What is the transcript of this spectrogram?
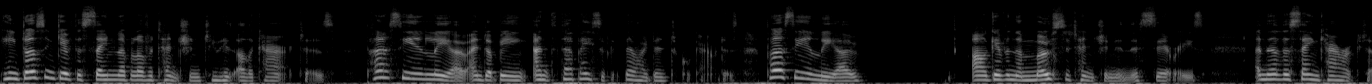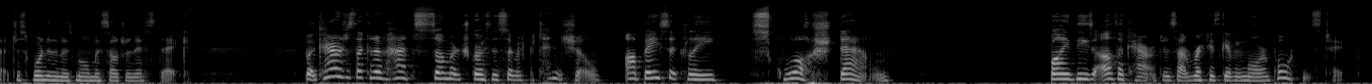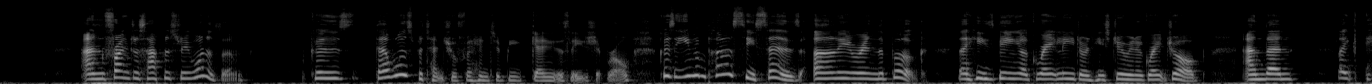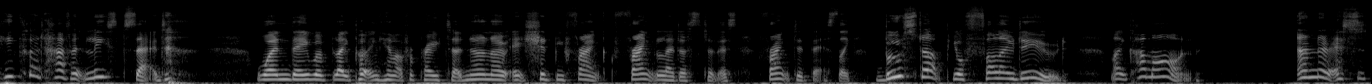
he doesn't give the same level of attention to his other characters. Percy and Leo end up being, and they're basically they're identical characters. Percy and Leo are given the most attention in this series, and they're the same character. Just one of them is more misogynistic. But characters that could have had so much growth and so much potential are basically squashed down by these other characters that Rick is giving more importance to. And Frank just happens to be one of them. Because there was potential for him to be getting this leadership role. Because even Percy says earlier in the book that he's being a great leader and he's doing a great job. And then, like, he could have at least said when they were like putting him up for Praetor. No, no, it should be Frank. Frank led us to this. Frank did this. Like, boost up your fellow dude. Like, come on. And it's.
